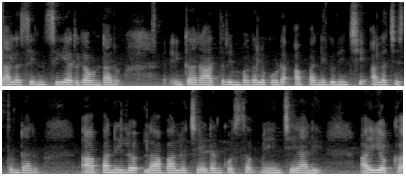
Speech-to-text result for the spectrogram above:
చాలా సిన్సియర్గా ఉంటారు. ఇంకా రాత్రింపగలు కూడా ఆ పని గురించి ఆలోచిస్తుంటారు. ఆ పనిలో లాభాలు చేయడం కోసం ఏం చేయాలి? ఆ యొక్క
